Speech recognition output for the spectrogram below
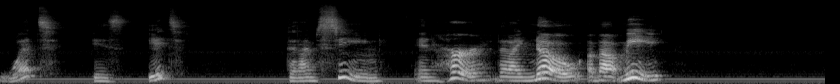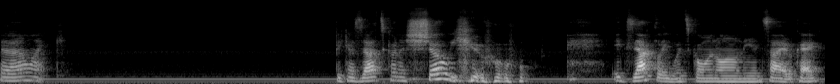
what is it that I'm seeing in her that I know about me that I don't like? Because that's going to show you exactly what's going on on the inside, okay?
